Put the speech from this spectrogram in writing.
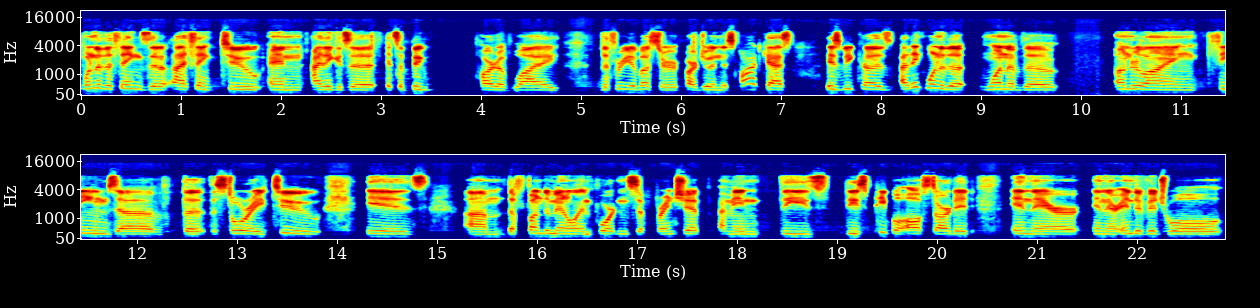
one of the things that I think too, and I think it's a it's a big part of why the three of us are, are doing this podcast is because I think one of the one of the underlying themes of the the story too is um, the fundamental importance of friendship. I mean, these these people all started in their in their individual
